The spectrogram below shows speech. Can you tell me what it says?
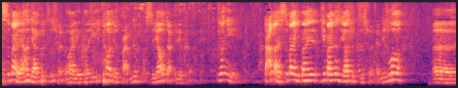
失败，然后你还不止损的话，有可能一套就是百分之五十腰斩都有可能。就说你打板失败，一般一般都是要求止损的。你如果呃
